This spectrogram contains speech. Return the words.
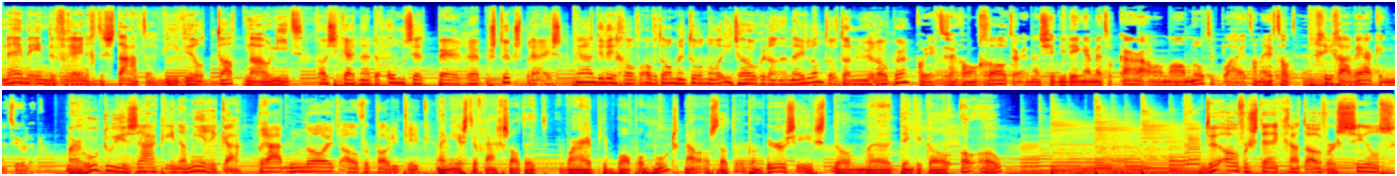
Ondernemen in de Verenigde Staten, wie wil dat nou niet? Als je kijkt naar de omzet per, uh, per stuksprijs, ja, die liggen over, over het algemeen toch nog wel iets hoger dan in Nederland of dan in Europa. Projecten zijn gewoon groter en als je die dingen met elkaar allemaal multiplied, dan heeft dat een gigawerking natuurlijk. Maar hoe doe je zaken in Amerika? Praat nooit over politiek. Mijn eerste vraag is altijd: waar heb je Bob ontmoet? Nou, als dat op een beurs is, dan uh, denk ik al: oh oh. De oversteek gaat over sales,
